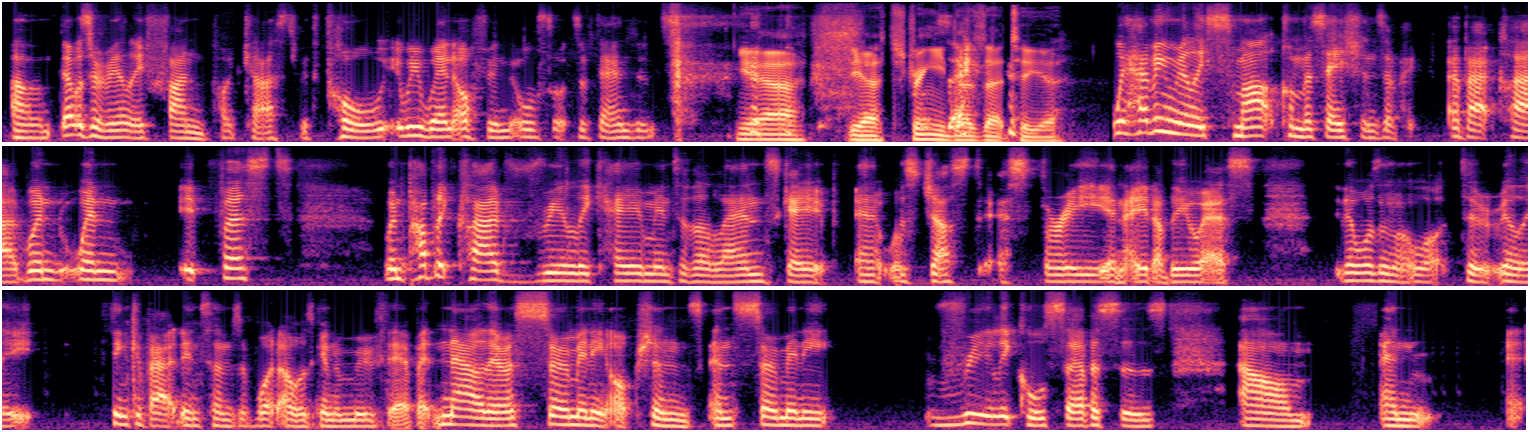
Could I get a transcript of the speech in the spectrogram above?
um, that was a really fun podcast with paul. We went off in all sorts of tangents. Yeah yeah stringy so, does that to you. We're having really smart conversations about, about cloud. When when it first when public cloud really came into the landscape and it was just S3 and AWS, there wasn't a lot to really think about in terms of what I was going to move there. But now there are so many options and so many really cool services um, and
